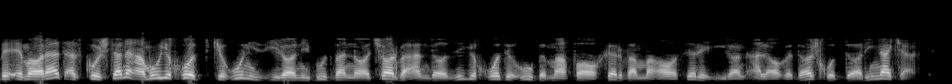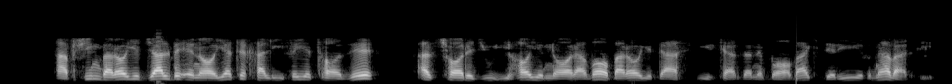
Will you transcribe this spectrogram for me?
به امارت از کشتن عموی خود که او نیز ایرانی بود و ناچار به اندازه خود او به مفاخر و معاصر ایران علاقه داشت خودداری نکرد. افشین برای جلب عنایت خلیفه تازه از چارجویی های ناروا برای دستگیر کردن بابک دریغ نوردید.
